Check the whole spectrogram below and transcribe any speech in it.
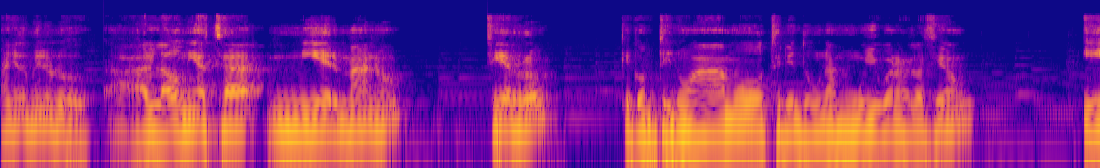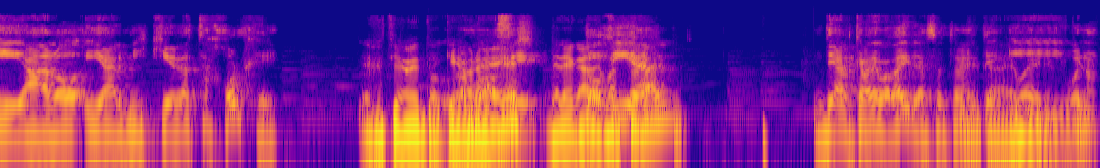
Año 2001. Al lado mío está mi hermano, Fierro, que continuamos teniendo una muy buena relación. Y a, lo- y a mi izquierda está Jorge, efectivamente, que ahora es delegado de pastoral. De Alcalá de Guadaira, exactamente. De Alcalá de Guadaira, y bueno,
